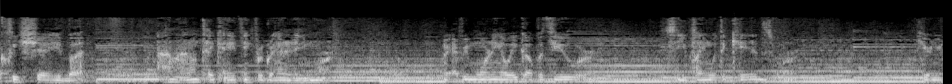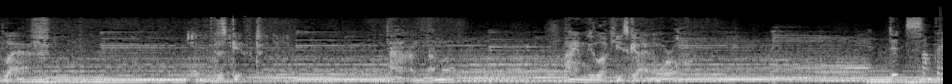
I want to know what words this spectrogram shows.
cliche, but I don't, I don't take anything for granted anymore. Every morning I wake up with you, or see you playing with the kids, or hearing you laugh. This gift. I don't, I'm a, I am the luckiest guy in the world. Did something.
